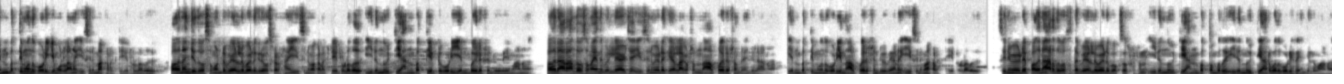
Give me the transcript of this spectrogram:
എൺപത്തിമൂന്ന് കോടിക്ക് മുകളിലാണ് ഈ സിനിമ കളക്ട് ചെയ്തിട്ടുള്ളത്. പതിനഞ്ച് ദിവസം കൊണ്ട് വേൾഡ് വൈഡ് ഗ്രോസ് കളക്ഷനായി ഈ സിനിമ കളക്ട് ചെയ്തിട്ടുള്ളത് ഇരുന്നൂറ്റി അൻപത്തിയെട്ട് കോടി എൺപത് ലക്ഷം രൂപയുമാണ്. പതിനാറാം ദിവസമായി ഇന്ന് വെള്ളിയാഴ്ച ഈ സിനിമയുടെ കേരള കളക്ഷൻ നാൽപ്പത് ലക്ഷം റേഞ്ചിലാണ്. എൺപത്തി മൂന്ന് കോടി നാൽപ്പത് ലക്ഷം രൂപയാണ് ഈ സിനിമ കളക്ട് ചെയ്തിട്ടുള്ളത്. സിനിമയുടെ പതിനാറ് ദിവസത്തെ വേൾഡ് വൈഡ് ബോക്സ് ഓഫീഷൻ ഇരുന്നൂറ്റി അൻപത്തൊമ്പത് ഇരുന്നൂറ്റി അറുപത് കോടി റേഞ്ചിലുമാണ്.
